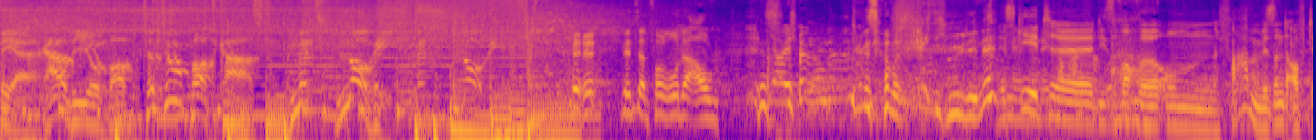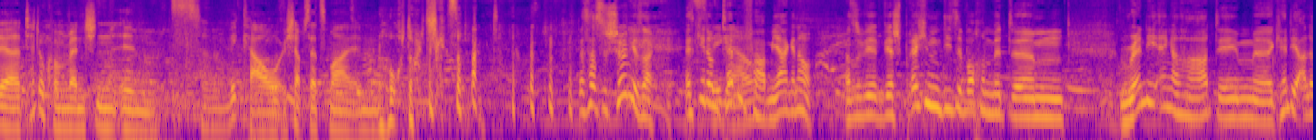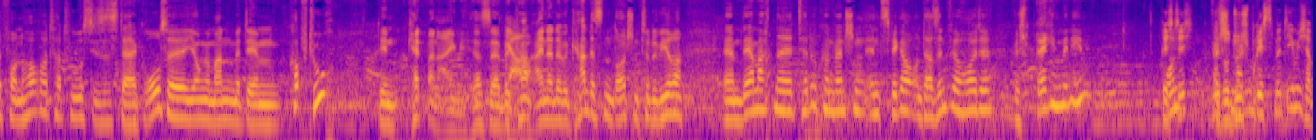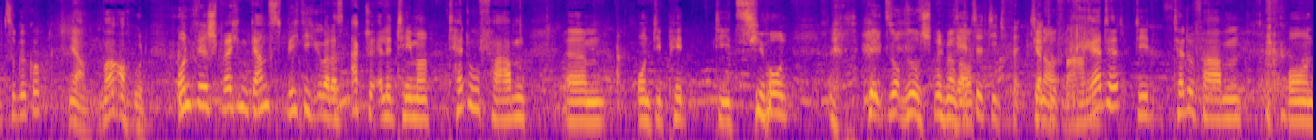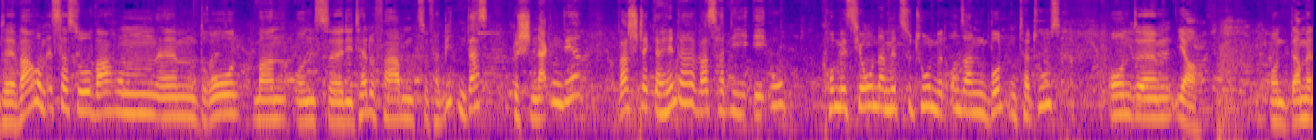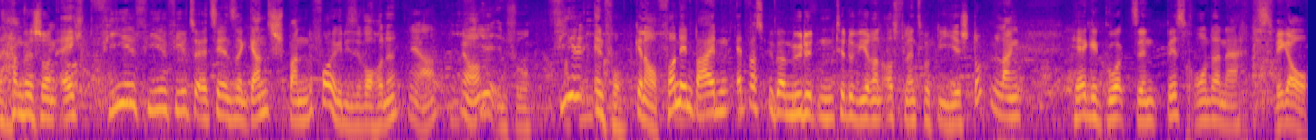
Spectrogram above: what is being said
Der Radio Bob Tattoo Podcast mit Nori. Mit Nori. Vincent voll rote Augen. Ja, ich bin Du bist aber richtig müde, ne? Es geht äh, diese Woche um Farben. Wir sind auf der Tattoo Convention in Zwickau. Ich habe es jetzt mal in Hochdeutsch gesagt. Das hast du schön gesagt. Es geht um. Tattoofarben, ja genau. Also wir, wir sprechen diese Woche mit ähm, Randy Engelhardt, dem äh, kennt ihr alle von Horror-Tattoos. Dieses der große junge Mann mit dem Kopftuch. Den kennt man eigentlich. Das ist bekannt, Ja. einer der bekanntesten deutschen Tätowierer. Ähm, der macht eine Tattoo-Convention in Zwickau und da sind wir heute. Wir sprechen mit ihm. Richtig? Also du sprichst mit ihm, ich habe zugeguckt. Ja, war auch gut. Und wir sprechen ganz wichtig über das aktuelle Thema Tattoofarben ähm, und die Petition. so, so spricht man es aus. Rettet die genau, Tattoofarben. rettet die Tattoofarben. Und äh, warum ist das so? Warum ähm, droht man uns äh, die Tattoofarben zu verbieten? Das beschnacken wir. Was steckt dahinter? Was hat die EU-Kommission damit zu tun mit unseren bunten Tattoos? Und ähm, ja, und damit haben wir schon echt viel, viel, viel zu erzählen. Es ist eine ganz spannende Folge diese Woche, ne? Ja, Ja. viel Info. Viel Info, genau, von den beiden etwas übermüdeten Tätowierern aus Flensburg, die hier stundenlang hergegurkt sind bis runter nach Zwickau.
